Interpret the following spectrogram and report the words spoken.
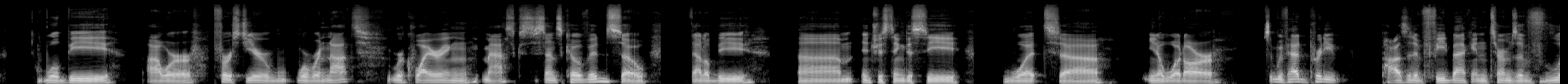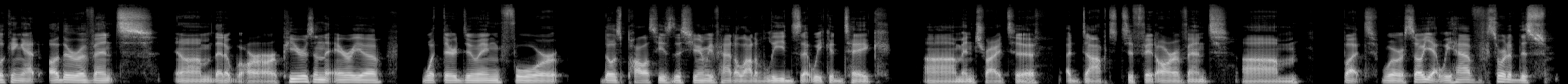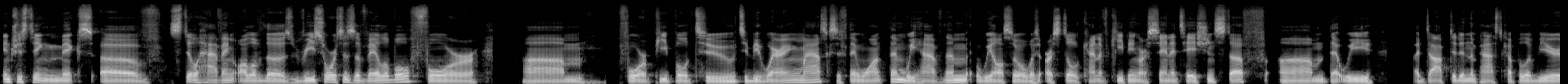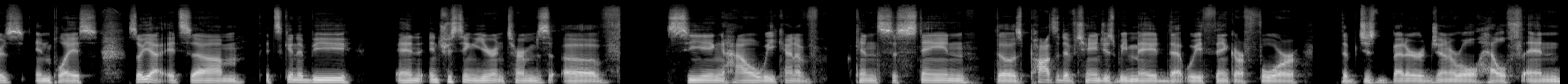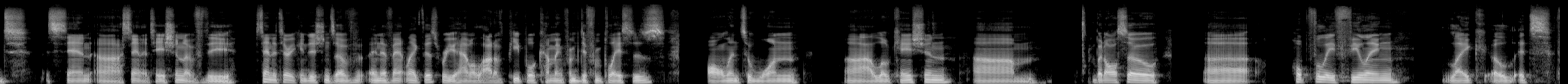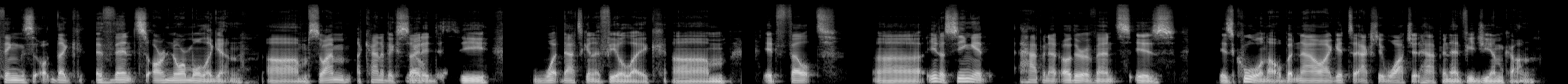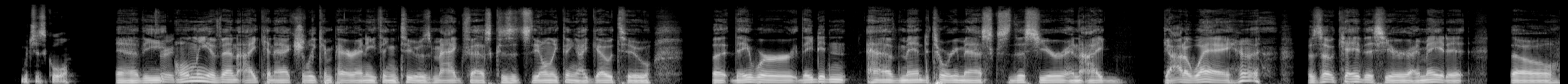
will be our first year where we're not requiring masks since COVID. So that'll be um, interesting to see what uh, you know what our. So we've had pretty positive feedback in terms of looking at other events um, that are our peers in the area, what they're doing for those policies this year, and we've had a lot of leads that we could take um, and try to adopt to fit our event. Um, but we're so yeah, we have sort of this interesting mix of still having all of those resources available for um, for people to to be wearing masks if they want them. We have them. We also are still kind of keeping our sanitation stuff um, that we adopted in the past couple of years in place. So yeah, it's um, it's going to be an interesting year in terms of seeing how we kind of can sustain those positive changes we made that we think are for the just better general health and san, uh, sanitation of the sanitary conditions of an event like this, where you have a lot of people coming from different places all into one uh, location, um, but also uh, hopefully feeling like uh, it's things like events are normal again. Um, so I'm kind of excited to see what that's going to feel like. Um, it felt, uh, you know, seeing it happen at other events is is cool and all, but now I get to actually watch it happen at VGMCon, which is cool. Yeah, the Very cool. only event I can actually compare anything to is MagFest because it's the only thing I go to. But they were they didn't have mandatory masks this year, and I got away. it was okay this year. I made it. So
